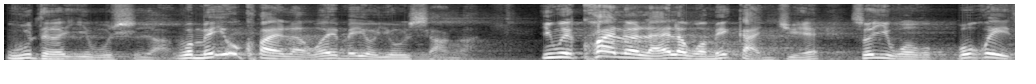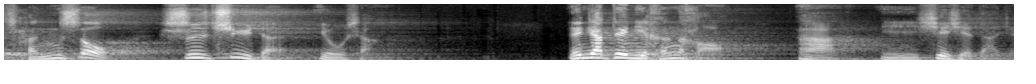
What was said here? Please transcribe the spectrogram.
无得亦无失啊，我没有快乐，我也没有忧伤啊。因为快乐来了，我没感觉，所以我不会承受失去的忧伤。人家对你很好啊，你谢谢大家，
